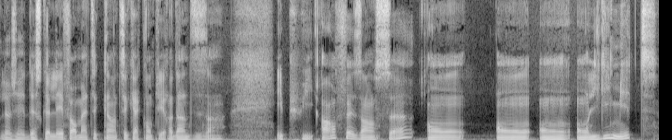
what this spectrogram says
Là, de ce que l'informatique quantique accomplira dans 10 ans. Et puis, en faisant ça, on, on, on, on limite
